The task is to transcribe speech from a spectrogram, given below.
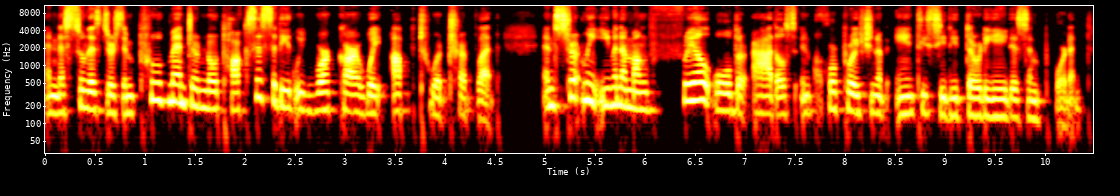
And as soon as there's improvement or no toxicity, we work our way up to a triplet. And certainly, even among frail older adults, incorporation of anti CD38 is important.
